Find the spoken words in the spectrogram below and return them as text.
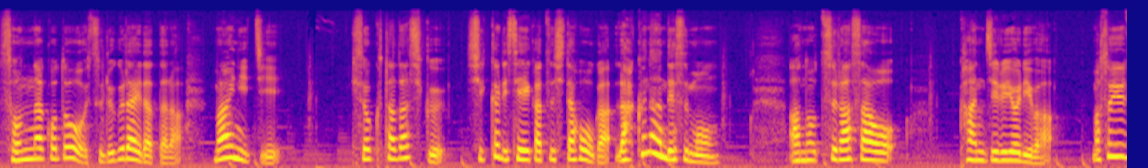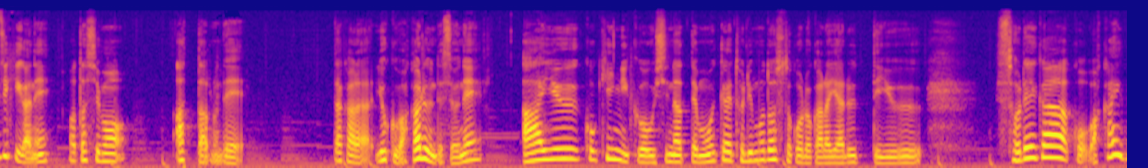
そんなことをするぐらいだったら毎日規則正しくしっかり生活した方が楽なんですもん。あの辛さを。感じるよりは、まあ、そういう時期がね私もあったのでだからよくわかるんですよねああいうこう筋肉を失ってもう一回取り戻すところからやるっていうそれがこう若い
